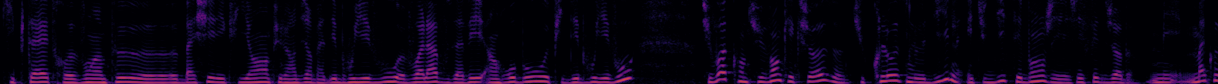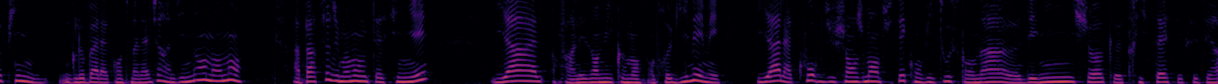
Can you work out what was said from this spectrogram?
qui peut-être vont un peu euh, bâcher les clients, puis leur dire bah, débrouillez-vous, euh, voilà, vous avez un robot, et puis débrouillez-vous. Tu vois, quand tu vends quelque chose, tu closes le deal et tu te dis c'est bon, j'ai fait le job. Mais ma copine Global Account Manager, elle me dit non, non, non à partir du moment où tu as signé, il y a, enfin les ennuis commencent entre guillemets, mais il y a la courbe du changement. Tu sais qu'on vit tous qu'on a euh, déni, choc, euh, tristesse, etc.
